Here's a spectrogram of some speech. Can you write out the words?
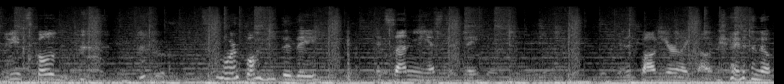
I mean, it's cold. it's more foggy today. It's sunny yesterday. Is it foggy or like cloudy? I don't know.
